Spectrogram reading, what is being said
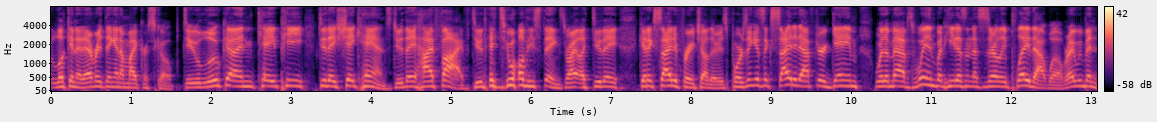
looking at everything in a microscope. Do Luka and KP do they shake hands? Do they high five? Do they do all these things, right? Like do they get excited for each other? Is Porzingis excited after a game where the Mavs win but he doesn't necessarily play that well, right? We've been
